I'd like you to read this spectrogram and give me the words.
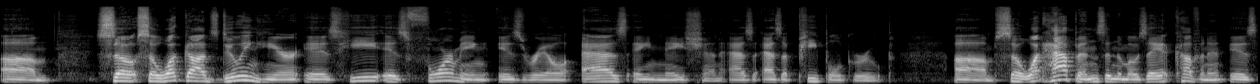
Um, so, so what God's doing here is He is forming Israel as a nation, as as a people group. Um, so what happens in the Mosaic covenant is,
